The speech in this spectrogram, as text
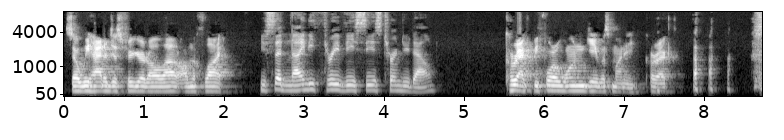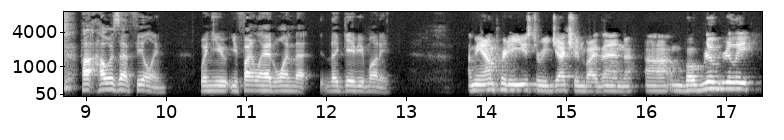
So we had to just figure it all out on the fly. You said 93 VCs turned you down? Correct. Before one gave us money. Correct. how, how was that feeling when you, you finally had one that, that gave you money? I mean, I'm pretty used to rejection by then, um, but really, really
